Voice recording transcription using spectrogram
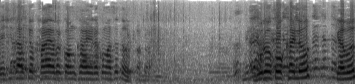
বেশি চাল কেউ খায় আবার কম খায় এরকম আছে তো? পুরো কোক খাইলো? কেবল?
